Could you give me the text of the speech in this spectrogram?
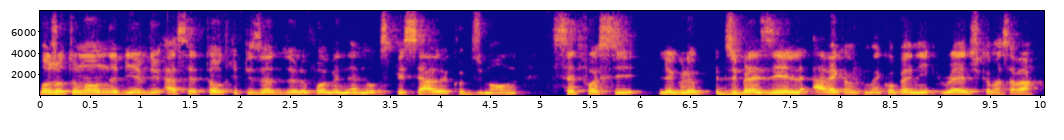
Bonjour tout le monde, bienvenue à cet autre épisode de Lopo Avendano spécial Coupe du Monde. Cette fois-ci, le groupe du Brésil avec ma compagnie Reg. Comment ça va?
